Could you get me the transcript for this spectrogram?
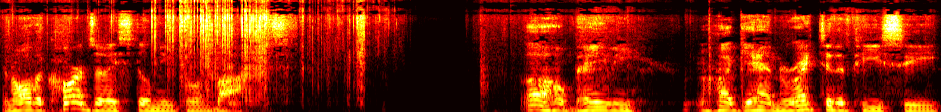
and all the cards that I still need to unbox. Oh, baby. Again, right to the PC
